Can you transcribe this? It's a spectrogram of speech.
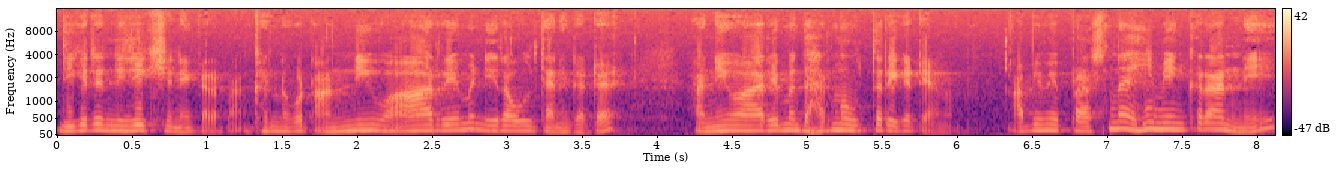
දිගට නිරීක්ෂණය කරපන්. කරනකොට අනිවාර්යයෙන්ම निराවුල් තැනකට අනිවාර්යයෙන්ම ධර්ම උත්තරයකට යනවා. අපි මේ ප්‍රශ්න ඇහිමෙන් කරන්නේ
